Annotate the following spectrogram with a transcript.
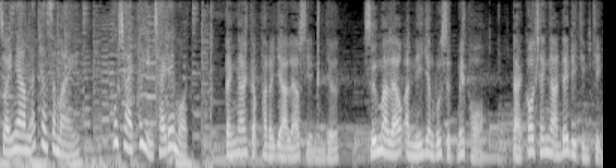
สวยงามและทันสมัย ผู้ชายผู้หญิงใช้ได้หมด แต่งงานกับภรรยาแล้วเสียเงินเยอะ ซื้อมาแล้วอันนี้ยังรู้สึกไม่พอ แต่ก็ใช้งานได้ดีจริง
